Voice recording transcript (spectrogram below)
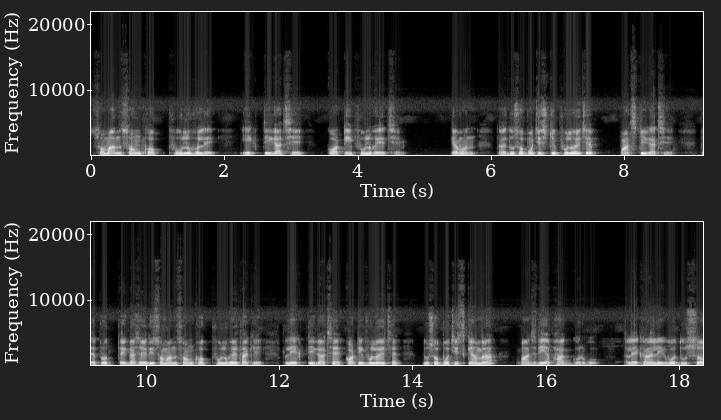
সমান সংখ্যক ফুল হলে একটি গাছে কটি ফুল হয়েছে? কেমন? তবে দুশো পঁচিশটি ফুল হয়েছে, পাঁচটি গাছে। তাই প্রত্যেক গাছে যদি সমান সংখ্যক ফুল হয়ে থাকে, তাহলে একটি গাছে কটি ফুল হয়েছে? দুশো পঁচিশকে আমরা পাঁচ দিয়ে ভাগ করব। তাহলে এখানে লিখব দুশো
